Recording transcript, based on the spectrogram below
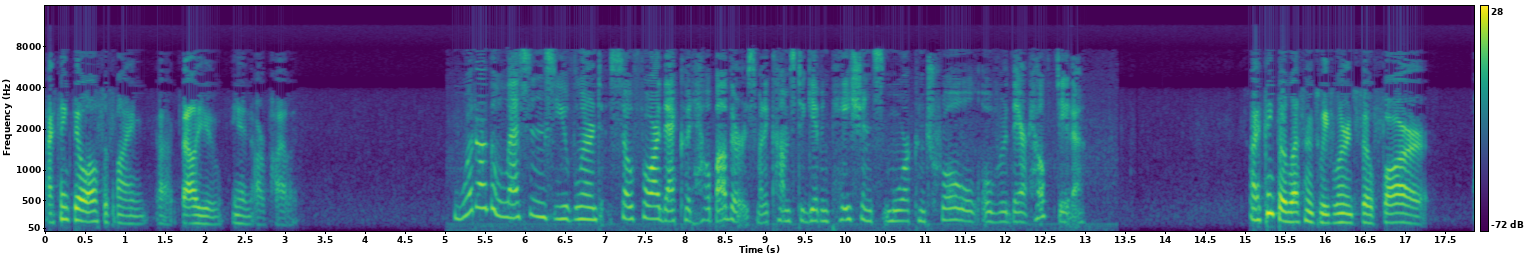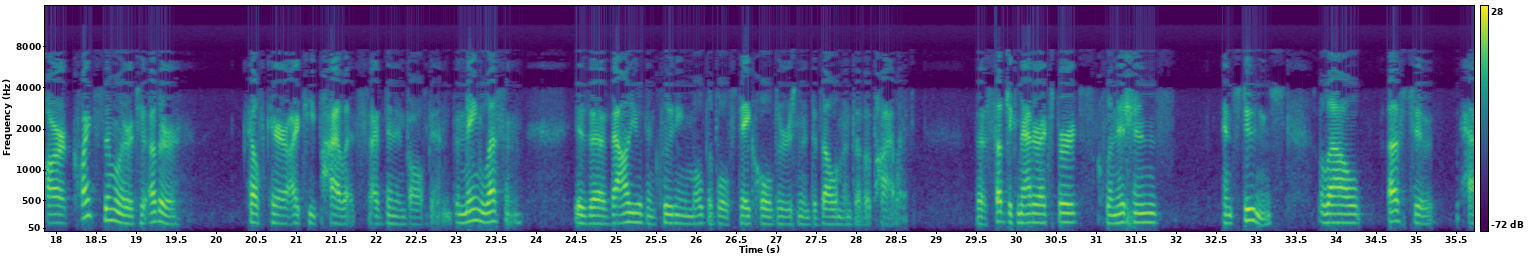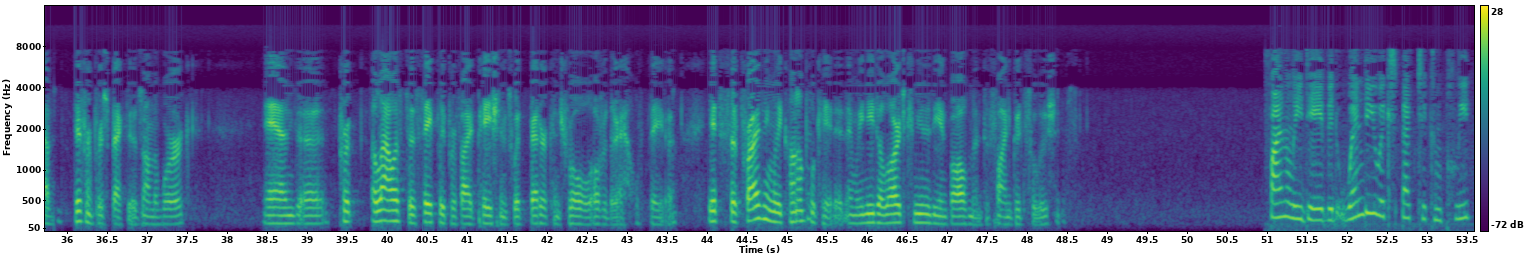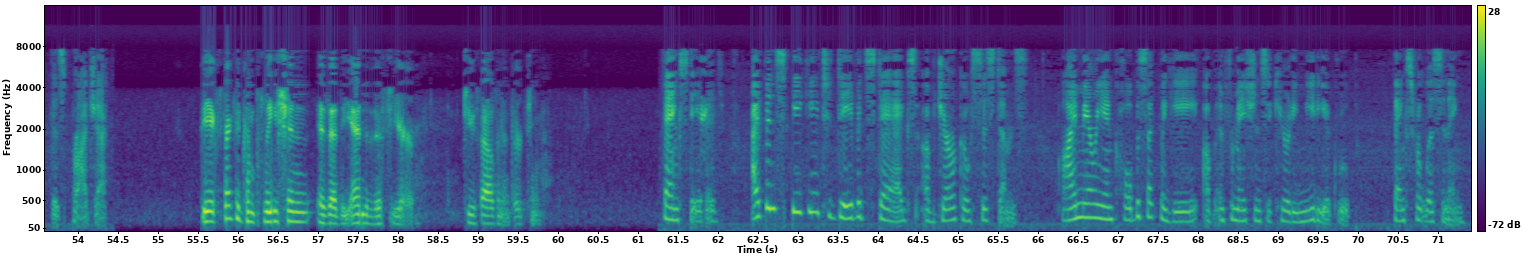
I think they'll also find uh, value in our pilot. What are the lessons you've learned so far that could help others when it comes to giving patients more control over their health data? I think the lessons we've learned so far are quite similar to other healthcare IT pilots I've been involved in. The main lesson is the value of including multiple stakeholders in the development of a pilot. The subject matter experts, clinicians, and students allow us to have different perspectives on the work and uh, allow us to safely provide patients with better control over their health data. It's surprisingly complicated, and we need a large community involvement to find good solutions. Finally, David, when do you expect to complete this project? The expected completion is at the end of this year, 2013. Thanks, David. I've been speaking to David Staggs of Jericho Systems. I'm Marianne Kolbasuk McGee of Information Security Media Group. Thanks for listening.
